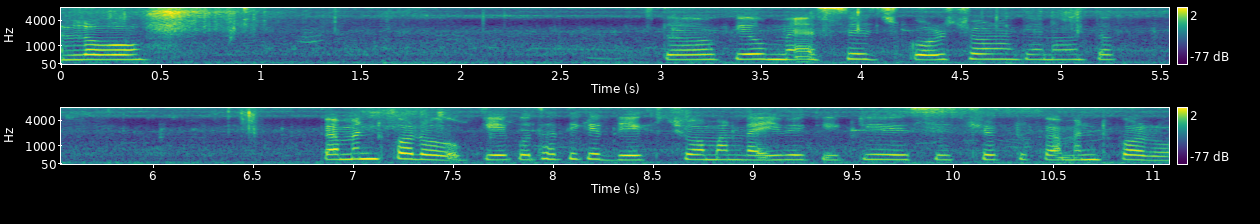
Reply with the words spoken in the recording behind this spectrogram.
hello. তো কেউ মেসেজ করছ না কেন? তো কমেন্ট করো, কে কোথা থেকে দেখছ আমার লাইভে কে কে এসেছ একটু কমেন্ট করো।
